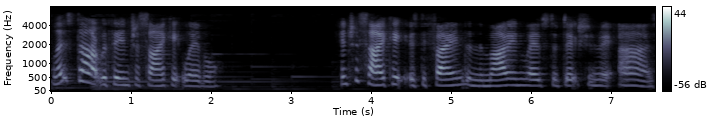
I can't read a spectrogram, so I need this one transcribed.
Let's start with the intrapsychic level. Intrapsychic is defined in the Merriam-Webster dictionary as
